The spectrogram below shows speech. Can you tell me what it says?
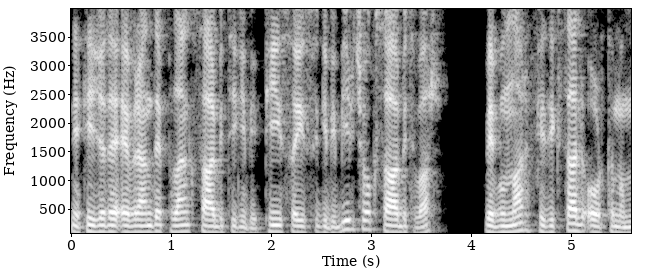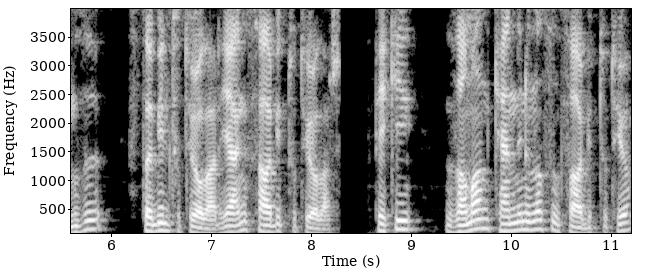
Neticede evrende Planck sabiti gibi, pi sayısı gibi birçok sabit var ve bunlar fiziksel ortamımızı stabil tutuyorlar yani sabit tutuyorlar. Peki zaman kendini nasıl sabit tutuyor?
